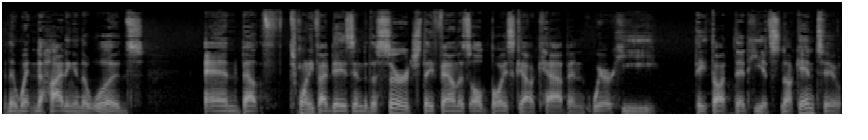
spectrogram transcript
and then went into hiding in the woods. And about 25 days into the search, they found this old Boy Scout cabin where he they thought that he had snuck into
